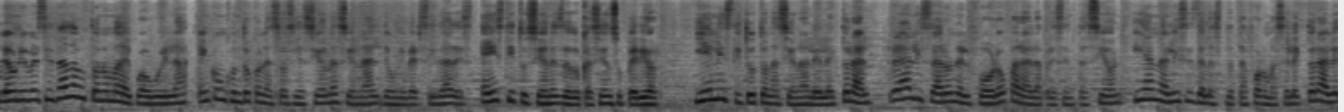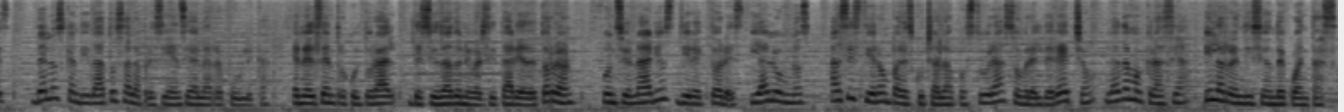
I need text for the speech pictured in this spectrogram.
La Universidad Autónoma de Coahuila, en conjunto con la Asociación Nacional de Universidades e Instituciones de Educación Superior y el Instituto Nacional Electoral realizaron el foro para la presentación y análisis de las plataformas electorales de los candidatos a la presidencia de la República. En el Centro Cultural de Ciudad Universitaria de Torreón, funcionarios, directores y alumnos asistieron para escuchar la postura sobre el derecho, la democracia y la rendición de cuentas.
